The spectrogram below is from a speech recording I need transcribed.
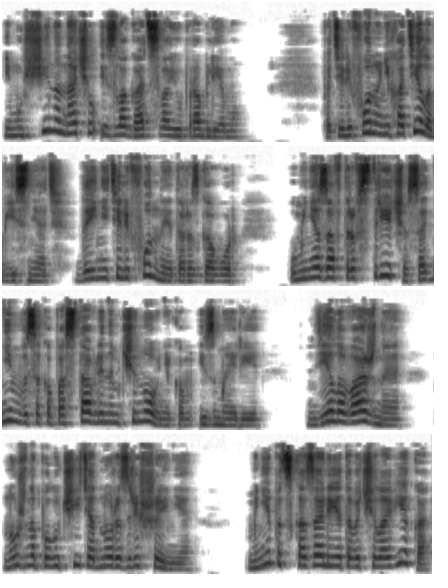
и мужчина начал излагать свою проблему. По телефону не хотел объяснять, да и не телефонный это разговор. У меня завтра встреча с одним высокопоставленным чиновником из мэрии. Дело важное, нужно получить одно разрешение. Мне подсказали этого человека,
